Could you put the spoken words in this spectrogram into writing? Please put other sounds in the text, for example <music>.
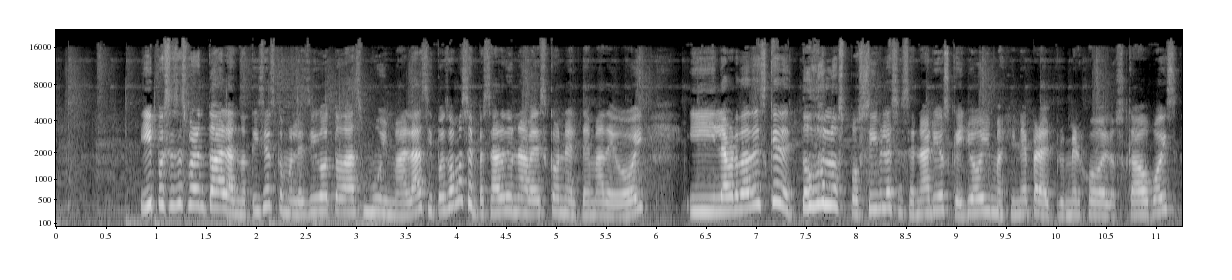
Y pues esas fueron todas las noticias, como les digo, todas muy malas. Y pues vamos a empezar de una vez con el tema de hoy. Y la verdad es que de todos los posibles escenarios que yo imaginé para el primer juego de los Cowboys,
